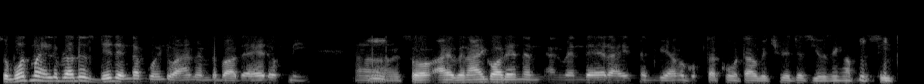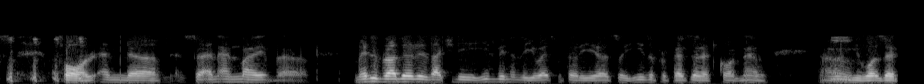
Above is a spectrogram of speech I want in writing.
So both my elder brothers did end up going to IIM Ahmedabad ahead of me. Uh, mm. so I when I got in and, and went there I said we have a Gupta quota which we're just using up the seats for. And uh, so and and my uh, middle brother is actually he's been in the US for 30 years so he's a professor at Cornell uh, mm. he was at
